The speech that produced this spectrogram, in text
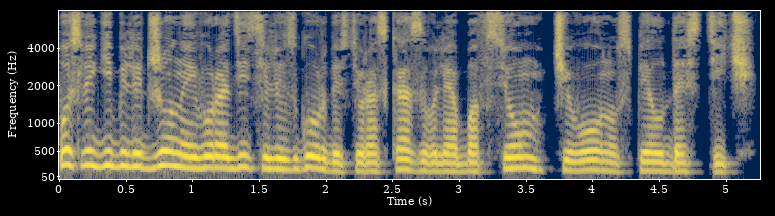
После гибели Джона его родители с гордостью рассказывали обо всем, чего он успел достичь.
